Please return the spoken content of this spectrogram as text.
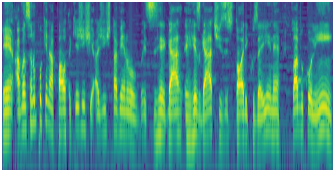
É, avançando um pouquinho na pauta aqui, a gente, a gente tá vendo esses resgates históricos aí, né? Flávio Colim,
